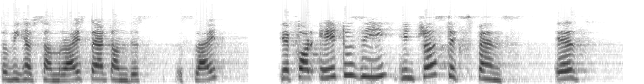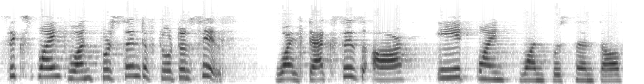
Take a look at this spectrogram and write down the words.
تو we have summarize that on this slide کہ for A to Z interest expense is six point one percent of total sales while taxes are eight point one percent of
